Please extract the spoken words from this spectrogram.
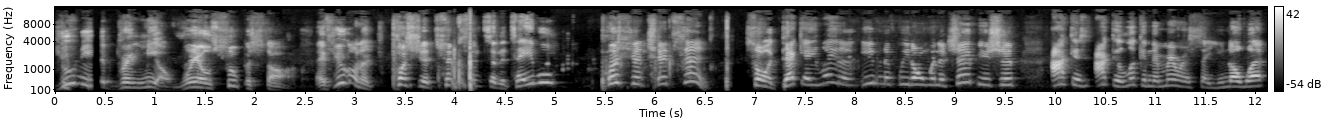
you need to bring me a real superstar. If you're gonna push your chips into the table, push your chips in. So a decade later, even if we don't win a championship, I can I can look in the mirror and say, you know what?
